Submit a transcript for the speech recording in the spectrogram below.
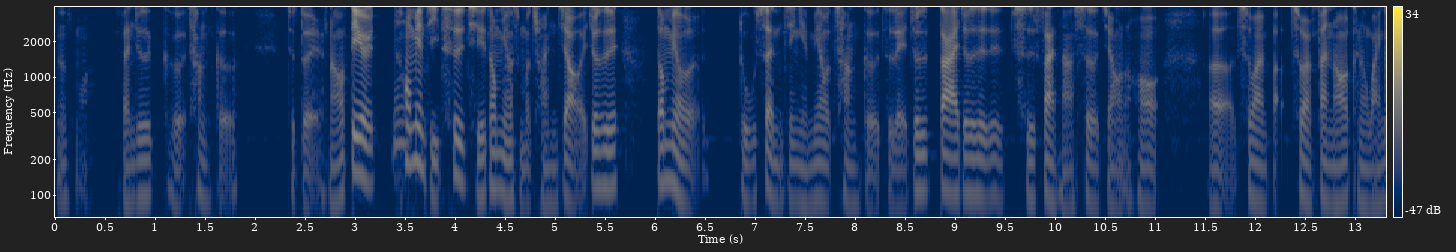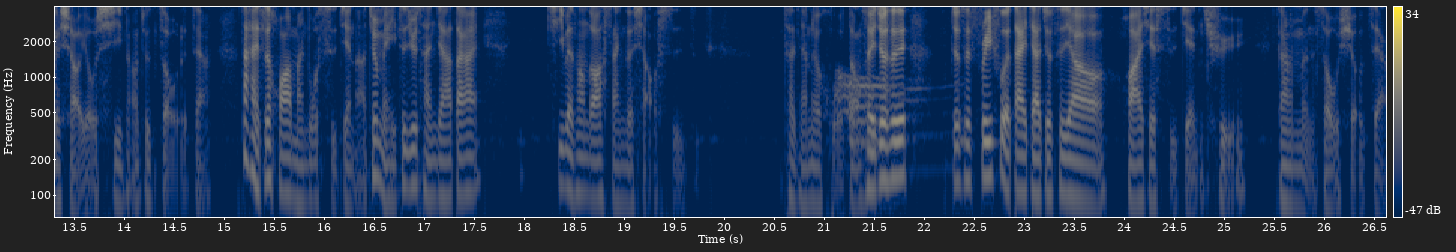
那什么，反正就是歌唱歌就对了。然后第二后面几次其实都没有什么传教，诶，就是都没有读圣经，也没有唱歌之类，就是大概就是吃饭啊、社交，然后呃吃完饱吃完饭，然后可能玩个小游戏，然后就走了这样。但还是花蛮多时间啦，就每一次去参加，大概基本上都要三个小时参加那个活动，所以就是。就是 free food 的代价就是要花一些时间去跟他们 social 这样，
